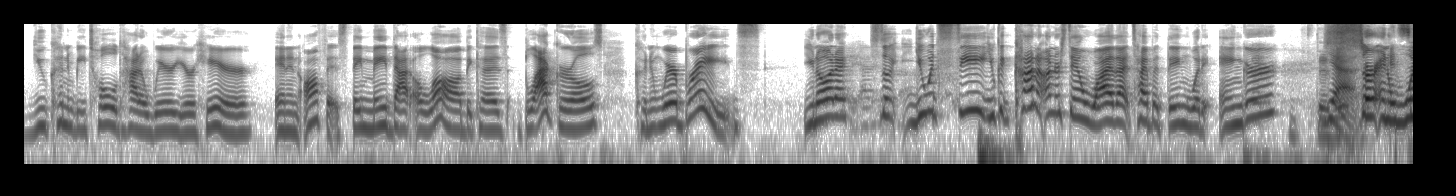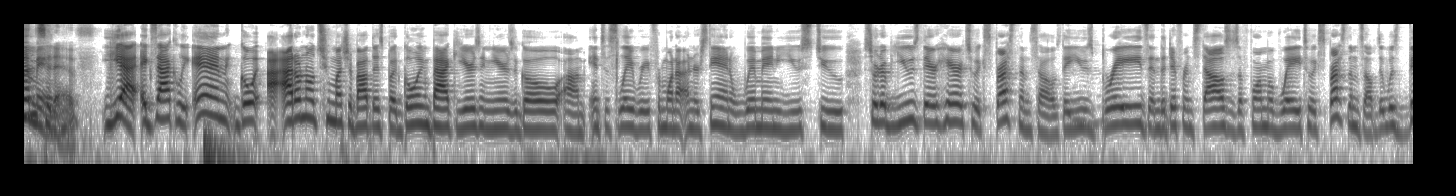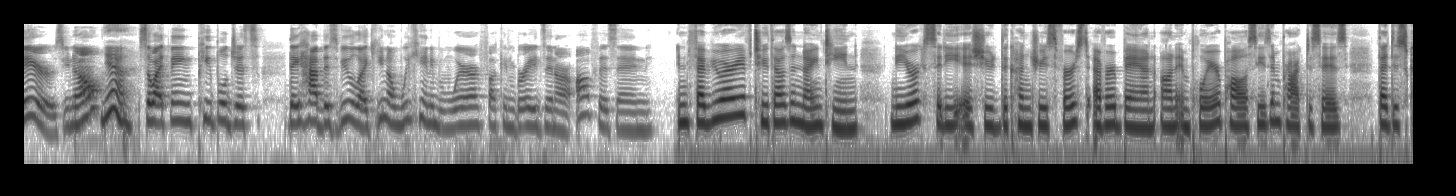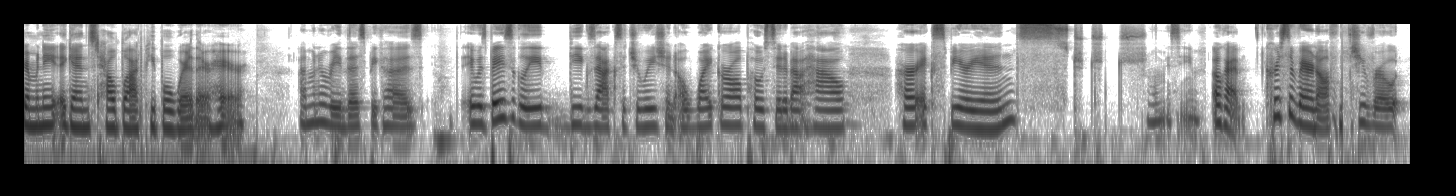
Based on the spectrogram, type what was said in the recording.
you couldn't be told how to wear your hair in an office. They made that a law because black girls couldn't wear braids. You know what I? So you would see, you could kind of understand why that type of thing would anger There's- yeah certain it's women. sensitive. Yeah, exactly. And go I I don't know too much about this, but going back years and years ago um, into slavery, from what I understand, women used to sort of use their hair to express themselves. They used braids and the different styles as a form of way to express themselves. It was theirs, you know? Yeah. So I think people just they have this view like, you know, we can't even wear our fucking braids in our office and In February of 2019, New York City issued the country's first ever ban on employer policies and practices that discriminate against how black people wear their hair. I'm going to read this because it was basically the exact situation. A white girl posted about how her experience. Let me see. Okay. Krista Vernoff, she wrote,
